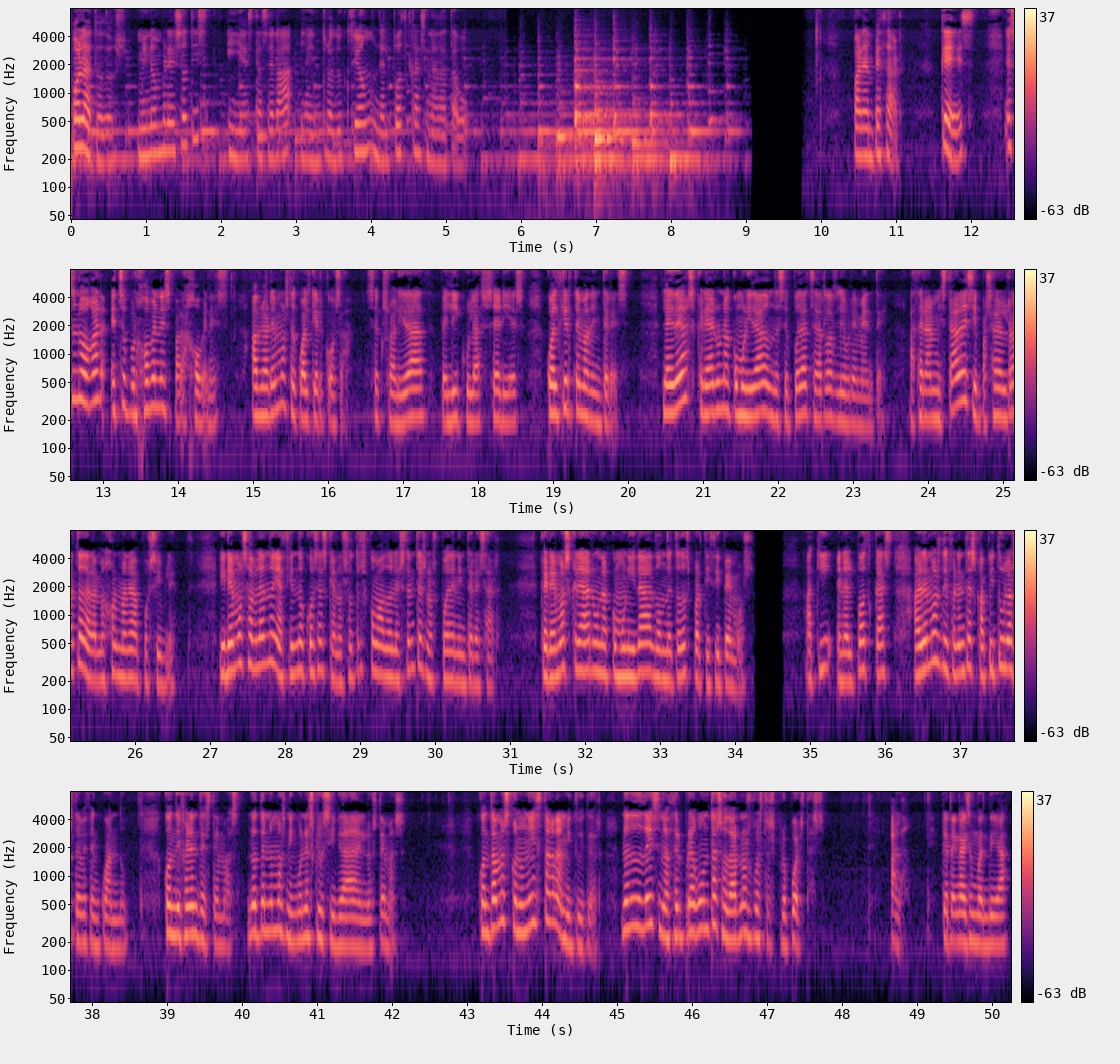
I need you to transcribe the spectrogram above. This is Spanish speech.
Hola a todos, mi nombre es Otis y esta será la introducción del podcast Nada Tabú. Para empezar, ¿qué es? Es un hogar hecho por jóvenes para jóvenes. Hablaremos de cualquier cosa, sexualidad, películas, series, cualquier tema de interés. La idea es crear una comunidad donde se pueda charlar libremente, hacer amistades y pasar el rato de la mejor manera posible. Iremos hablando y haciendo cosas que a nosotros como adolescentes nos pueden interesar. Queremos crear una comunidad donde todos participemos. Aquí, en el podcast, haremos diferentes capítulos de vez en cuando, con diferentes temas. No tenemos ninguna exclusividad en los temas. Contamos con un Instagram y Twitter. No dudéis en hacer preguntas o darnos vuestras propuestas. ¡Hala! Que tengáis un buen día.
